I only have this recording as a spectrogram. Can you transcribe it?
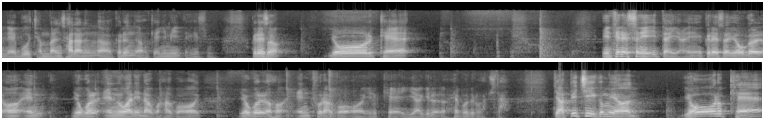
내부 전반사라는 어, 그런 어, 개념이 되겠습니다. 그래서 요렇게 인터넷선이 있다. 그래서 요걸 어, N, 요걸 N1이라고 하고 요걸 어, N2라고 어, 이렇게 이야기를 해보도록 합시다. 자, 빛이 그러면 요렇게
